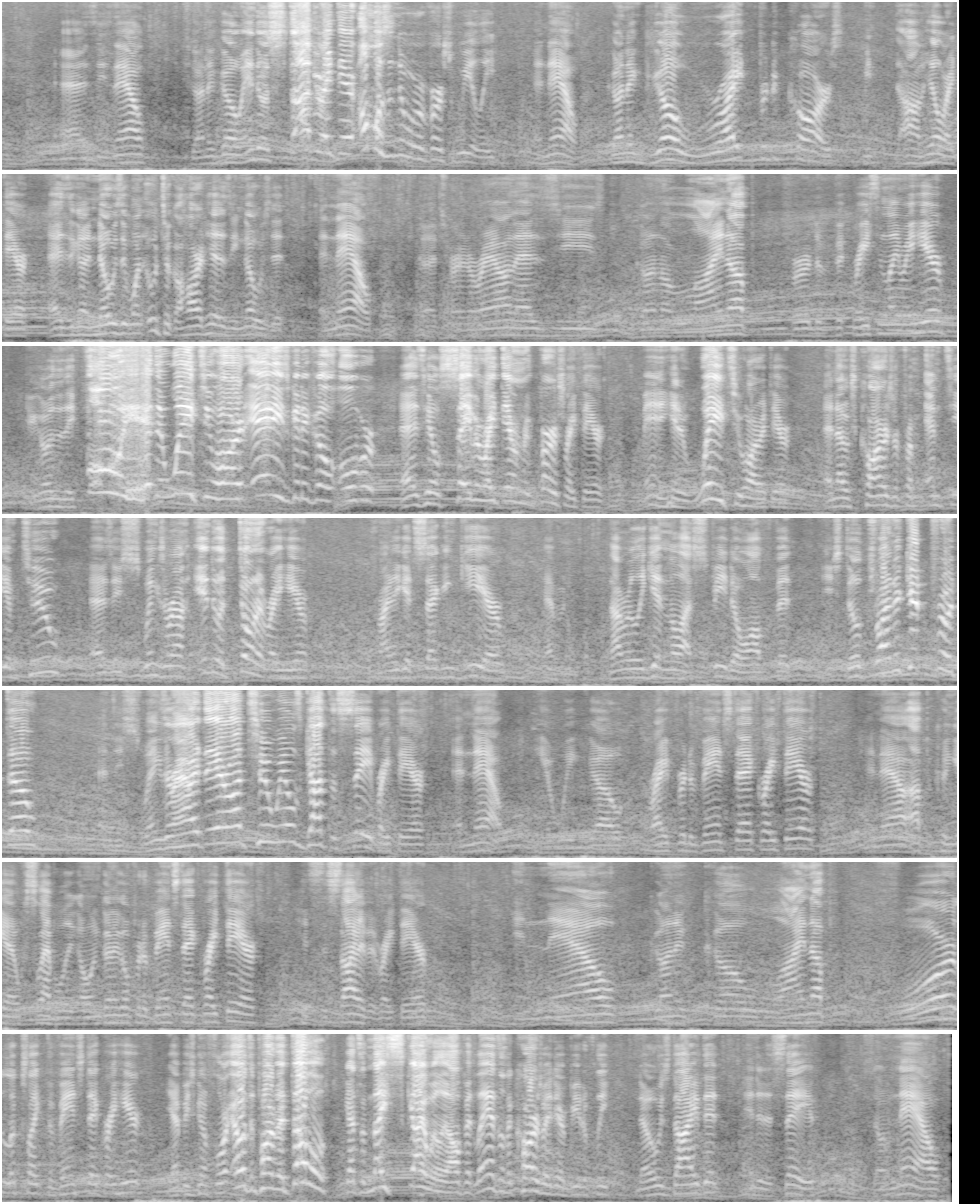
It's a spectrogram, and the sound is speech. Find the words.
As he's now gonna go into a stop right there, almost into a reverse wheelie. And now, gonna go right for the cars. I mean, um, hill right there. As he's gonna nose it one. Ooh, took a hard hit as he nosed it. And now, gonna turn it around as he's gonna line up for the racing lane right here. Here goes he, oh, he hits it way too hard, and he's gonna go over as he'll save it right there in reverse right there. Man, he hit it way too hard right there. And those cars are from MTM2 as he swings around into a donut right here, trying to get second gear. Having not really getting a lot of speed though off of it. He's still trying to get through it though. As he swings around right there on two wheels, got the save right there. And now, here we go. Right for the van stack right there. And now up couldn't get a slap wheelie going. Gonna go for the van stack right there. Hits the side of it right there. And now gonna go line up for looks like the van stack right here. Yep, he's gonna floor. Oh, it's a part of the double. Got some nice sky wheelie off it. Lands on the cars right there beautifully. Nose dived it into the save. So now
